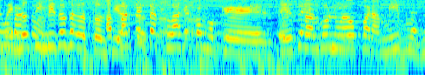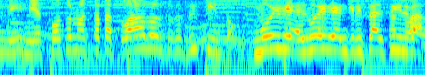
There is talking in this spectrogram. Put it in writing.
pues nos invitas a los conciertos. Aparte el tatuaje como que es algo nuevo para mí, pues mi, mi esposo no está tatuado, entonces es distinto. Muy bien, muy bien, Cristal Silva.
